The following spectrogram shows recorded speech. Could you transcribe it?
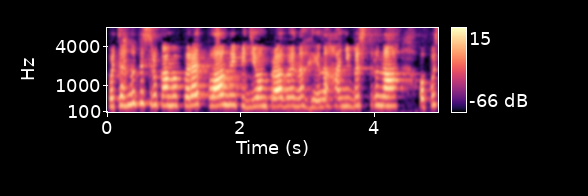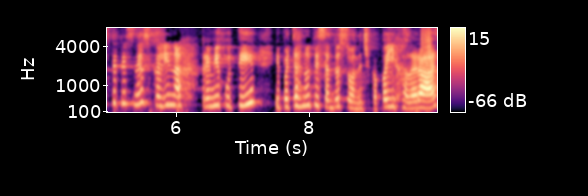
потягнутись руками вперед, плавний підйом правої ноги, нога ніби струна. Опуститись вниз в колінах прямі кути і потягнутися до сонечка. Поїхали. Раз.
